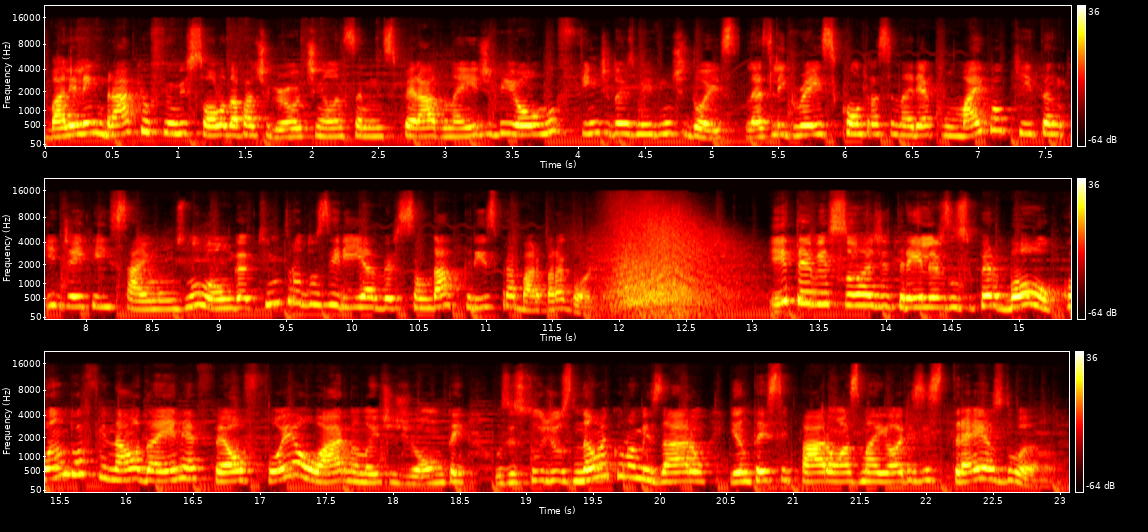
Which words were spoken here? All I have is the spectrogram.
Vale lembrar que o filme solo da Batgirl tinha lançamento esperado na HBO no fim de 2022. Leslie Grace contracenaria com Michael Keaton e J.K. Simmons no longa que introduziria a versão da atriz para Bárbara Gordon. E teve surra de trailers no Super Bowl. Quando a final da NFL foi ao ar na noite de ontem, os estúdios não economizaram e anteciparam as maiores estreias do ano.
